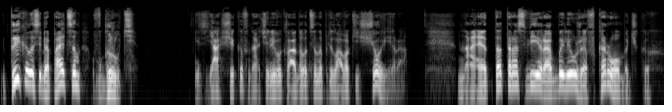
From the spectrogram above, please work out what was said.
и тыкала себя пальцем в грудь. Из ящиков начали выкладываться на прилавок еще веера. На этот раз веера были уже в коробочках.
